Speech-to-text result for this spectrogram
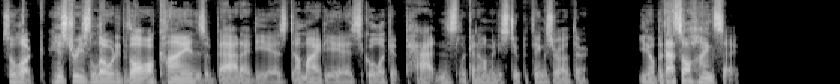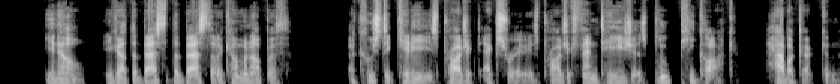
So, look, history is loaded with all kinds of bad ideas, dumb ideas. Go look at patents, look at how many stupid things are out there. You know, but that's all hindsight. You know, you got the best of the best that are coming up with acoustic kitties, Project X rays, Project Fantasias, Blue Peacock, Habakkuk, and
